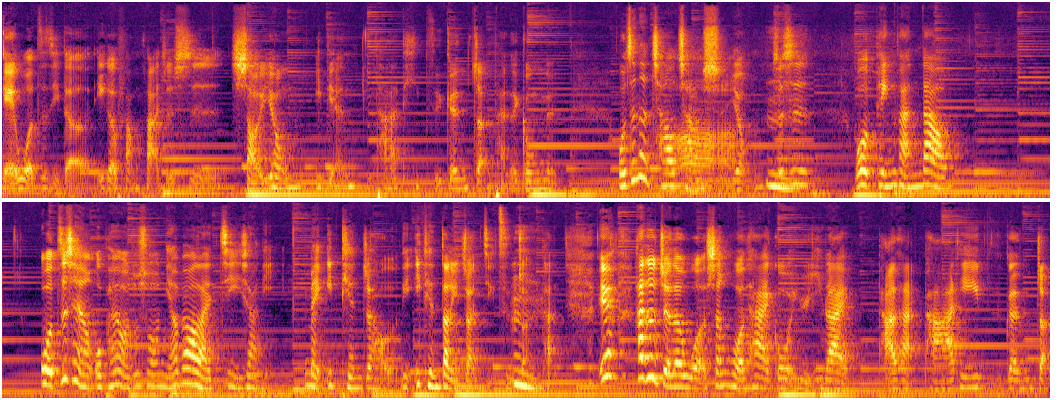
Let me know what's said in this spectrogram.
给我自己的一个方法就是少用一点爬梯子跟转盘的功能。我真的超常使用，就是我频繁到。我之前我朋友就说，你要不要来记一下你每一天就好了，你一天到底转几次转盘？因为他就觉得我生活太过于依赖爬台、爬梯子跟转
